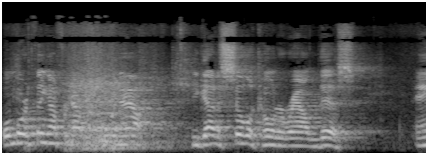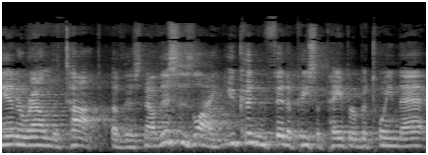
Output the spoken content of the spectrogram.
one more thing I forgot to point out. You got a silicone around this and around the top of this. Now this is like, you couldn't fit a piece of paper between that.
